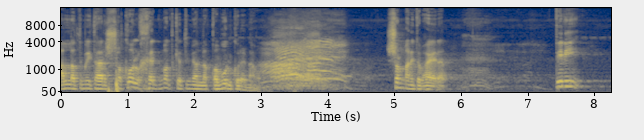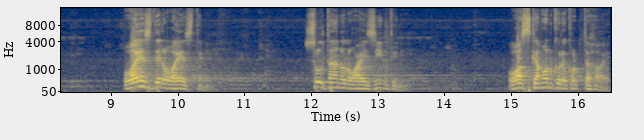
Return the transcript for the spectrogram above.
আল্লাহ, তুমি তার সকল খেদমতকে তুমি আল্লাহ কবুল করে নাও। সম্মানিত ভাইয়েরা, তিনি ওয়াইজদের ওয়াইজ তিনি, সুলতানুল ওয়াইজিন তিনি। ওয়াজ কেমন করে করতে হয়?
